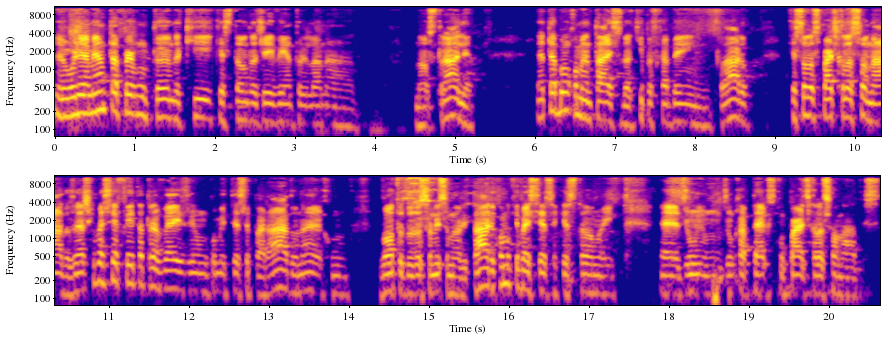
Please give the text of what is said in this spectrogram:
É, o Uriamento está perguntando aqui questão da J-Venture lá na, na Austrália. É até bom comentar isso daqui para ficar bem claro. Questão das partes relacionadas. Né? Acho que vai ser feito através de um comitê separado, né? com volta dos acionistas minoritários? Como que vai ser essa questão aí é, de, um, de um CAPEX com partes relacionadas?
